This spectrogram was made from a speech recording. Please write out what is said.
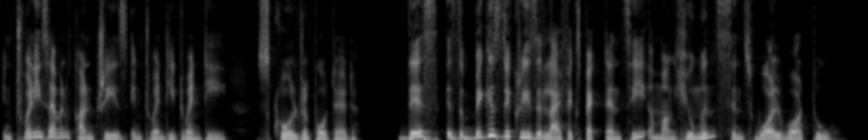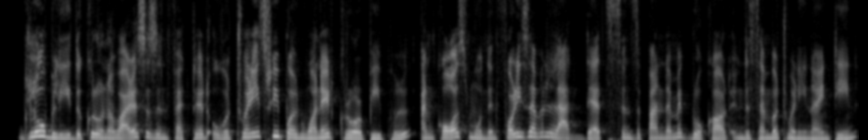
in 27 countries in 2020, Scroll reported. This is the biggest decrease in life expectancy among humans since World War II. Globally, the coronavirus has infected over 23.18 crore people and caused more than 47 lakh deaths since the pandemic broke out in December 2019,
